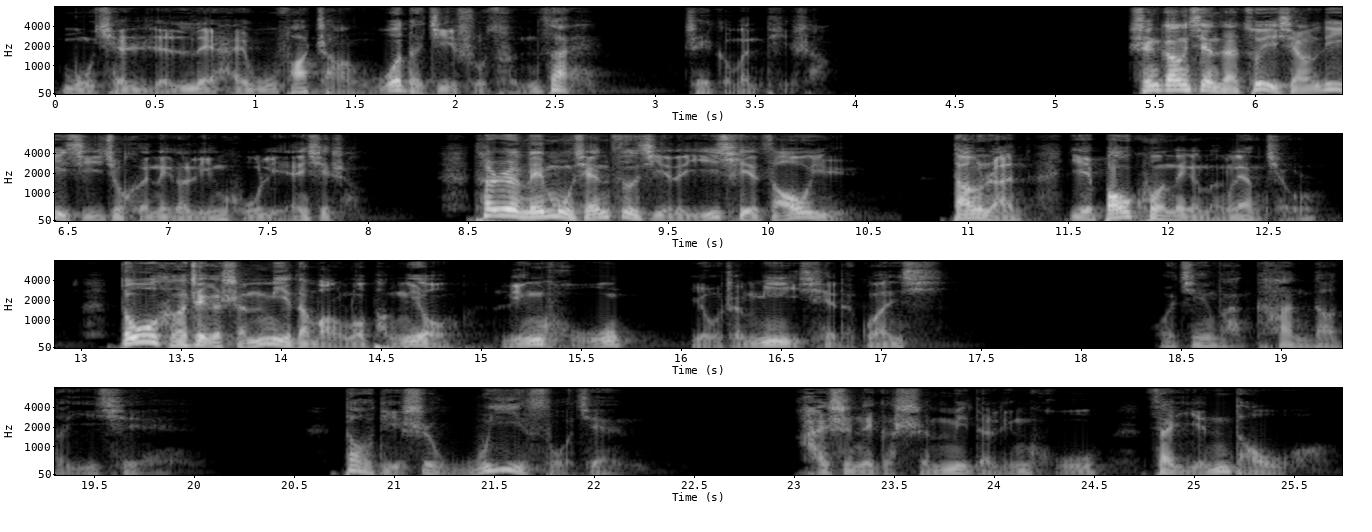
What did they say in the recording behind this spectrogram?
目前人类还无法掌握的技术存在这个问题上，陈刚现在最想立即就和那个灵狐联系上。他认为目前自己的一切遭遇，当然也包括那个能量球，都和这个神秘的网络朋友灵狐有着密切的关系。我今晚看到的一切，到底是无意所见，还是那个神秘的灵狐在引导我，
